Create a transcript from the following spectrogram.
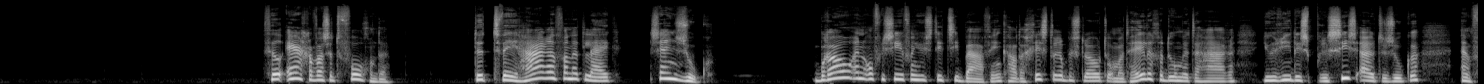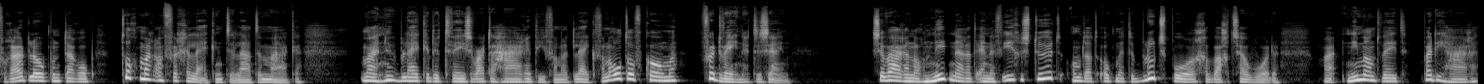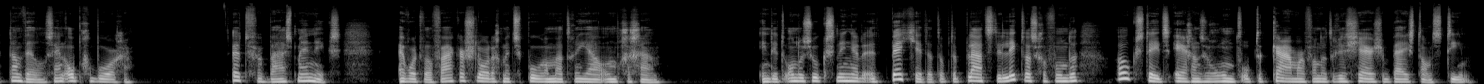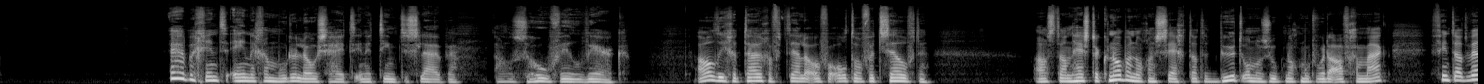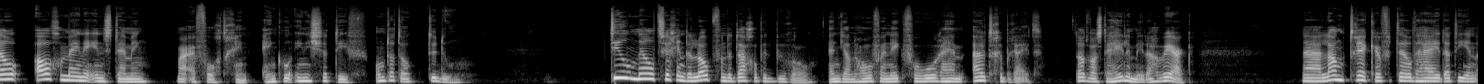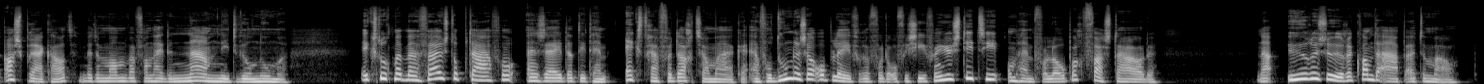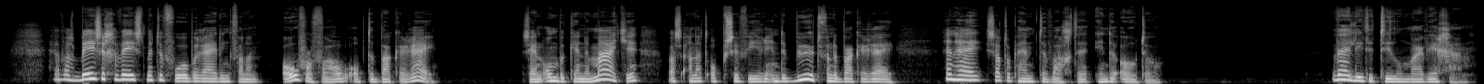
Veel erger was het volgende. De twee haren van het lijk zijn zoek. Brouw en officier van justitie Bavink hadden gisteren besloten om het hele gedoe met de haren juridisch precies uit te zoeken en vooruitlopend daarop toch maar een vergelijking te laten maken. Maar nu blijken de twee zwarte haren die van het lijk van Olthof komen verdwenen te zijn. Ze waren nog niet naar het NFI gestuurd, omdat ook met de bloedsporen gewacht zou worden, maar niemand weet waar die haren dan wel zijn opgeborgen. Het verbaast mij niks. Er wordt wel vaker slordig met sporenmateriaal omgegaan. In dit onderzoek slingerde het petje dat op de plaats delict was gevonden ook steeds ergens rond op de kamer van het recherchebijstandsteam. Er begint enige moedeloosheid in het team te sluipen. Al zoveel werk. Al die getuigen vertellen over Olthoff hetzelfde. Als dan Hester Knobbe nog eens zegt dat het buurtonderzoek nog moet worden afgemaakt, vindt dat wel algemene instemming, maar er volgt geen enkel initiatief om dat ook te doen. Tiel meldt zich in de loop van de dag op het bureau en Jan Hoven en ik verhoren hem uitgebreid. Dat was de hele middag werk. Na lang trekken vertelde hij dat hij een afspraak had met een man waarvan hij de naam niet wil noemen. Ik sloeg met mijn vuist op tafel en zei dat dit hem extra verdacht zou maken en voldoende zou opleveren voor de officier van justitie om hem voorlopig vast te houden. Na uren zeuren kwam de aap uit de mouw. Hij was bezig geweest met de voorbereiding van een overval op de bakkerij. Zijn onbekende maatje was aan het observeren in de buurt van de bakkerij en hij zat op hem te wachten in de auto. Wij lieten Tiel maar weer gaan.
